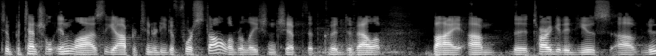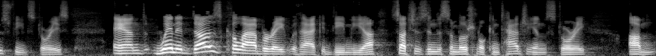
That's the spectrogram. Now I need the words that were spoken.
to potential in-laws the opportunity to forestall a relationship that could develop by um, the targeted use of newsfeed stories. And when it does collaborate with academia, such as in this emotional contagion story, um,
